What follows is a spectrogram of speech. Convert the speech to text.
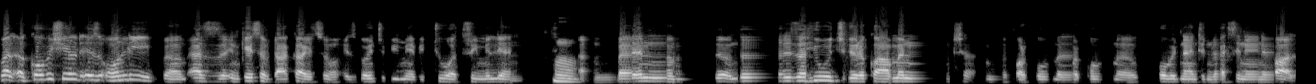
Well, a Covishield is only, um, as in case of Dhaka, it's, uh, it's going to be maybe two or three million. Hmm. Um, but then um, the, the, there is a huge requirement for COVID 19 vaccine in Nepal.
